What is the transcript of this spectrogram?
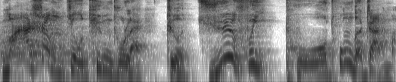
马上就听出来，这绝非普通的战马。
